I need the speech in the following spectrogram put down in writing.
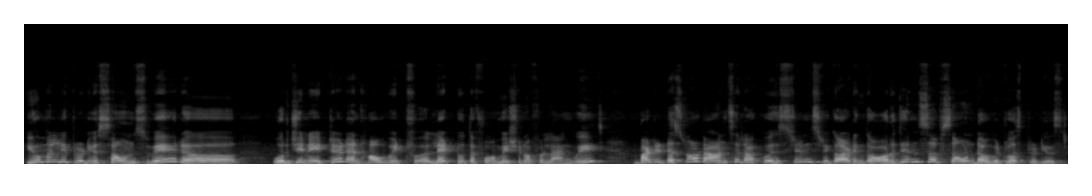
humanly produced sounds were uh, originated and how it uh, led to the formation of a language but it does not answer our questions regarding the origins of sound how it was produced.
